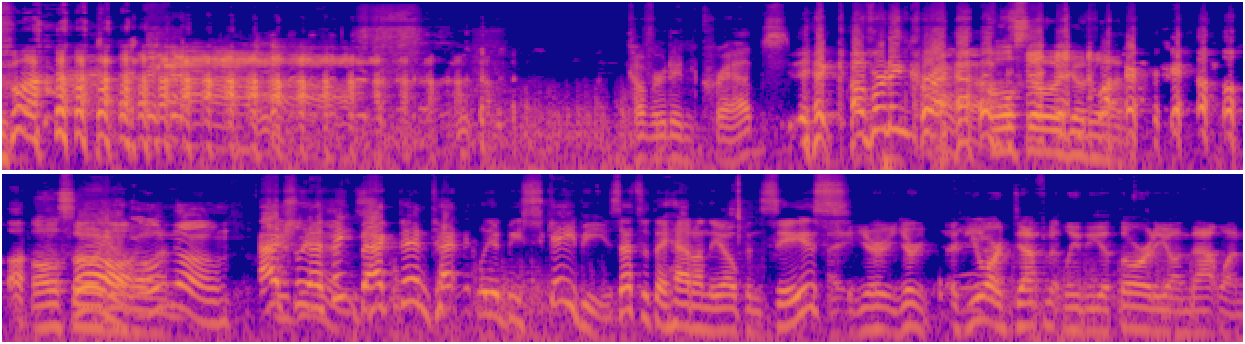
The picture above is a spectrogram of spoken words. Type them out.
Covered in crabs. Covered in crabs. Also a good one. also, a Oh. good Oh one. no. Actually, I think back then, technically, it'd be scabies. That's what they had on the open Uh, seas. You're you're you are definitely the authority on that one.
